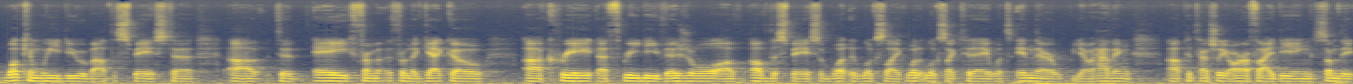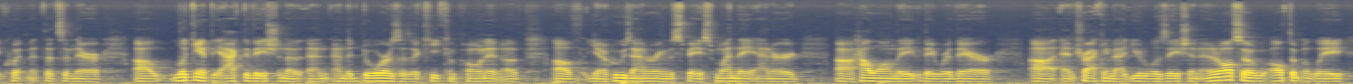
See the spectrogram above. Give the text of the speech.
what can we do about the space to uh, to a from from the get go. Uh, create a 3D visual of, of the space of what it looks like, what it looks like today, what's in there. You know, having uh, potentially RFIDing some of the equipment that's in there, uh, looking at the activation of, and, and the doors as a key component of, of you know who's entering the space, when they entered, uh, how long they, they were there uh, and tracking that utilization. And it also ultimately,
